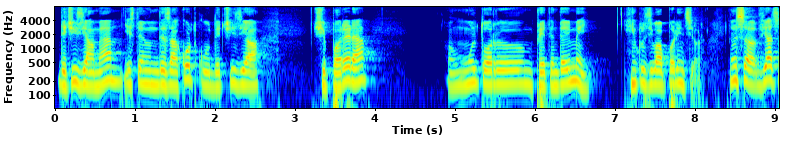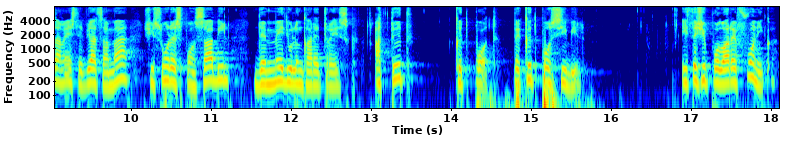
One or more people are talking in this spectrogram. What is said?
decizia mea este în dezacord cu decizia și părerea multor uh, prieteni de-ai mei, inclusiv a părinților. Însă viața mea este viața mea și sunt responsabil de mediul în care trăiesc. Atât cât pot, pe cât posibil. Este și poluare fonică.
